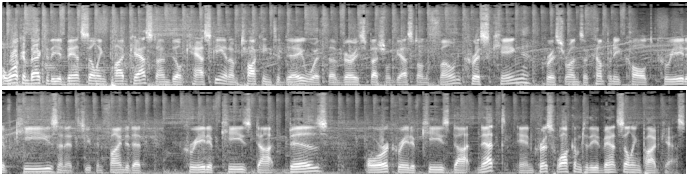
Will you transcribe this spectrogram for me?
Well, welcome back to the Advanced Selling Podcast. I'm Bill Caskey, and I'm talking today with a very special guest on the phone, Chris King. Chris runs a company called Creative Keys, and it's you can find it at creativekeys.biz or creativekeys.net. And Chris, welcome to the Advanced Selling Podcast.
